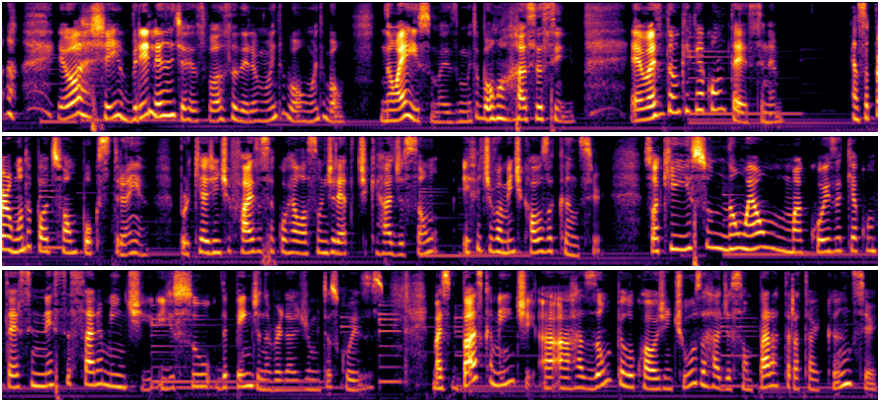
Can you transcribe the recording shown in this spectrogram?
eu achei brilhante a resposta dele muito bom, muito bom. Não é isso, mas muito bom o raciocínio. É, mas então o que, que acontece, né? Essa pergunta pode soar um pouco estranha, porque a gente faz essa correlação direta de que radiação efetivamente causa câncer. Só que isso não é uma coisa que acontece necessariamente. Isso depende, na verdade, de muitas coisas. Mas, basicamente, a, a razão pelo qual a gente usa a radiação para tratar câncer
